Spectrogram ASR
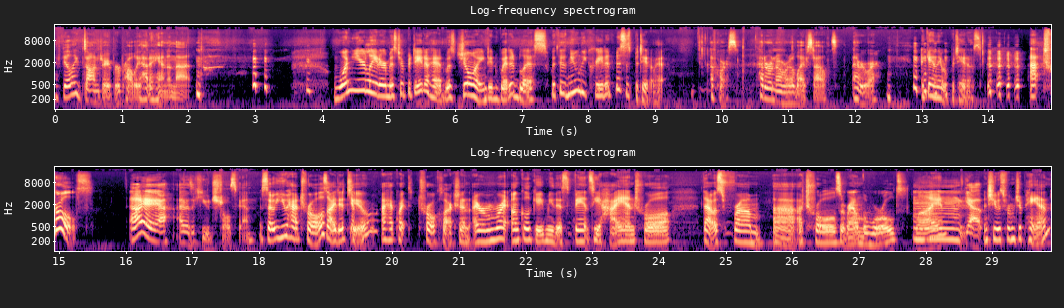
I feel like Don Draper probably had a hand in that. One year later, Mr. Potato Head was joined in wedded bliss with his newly created Mrs. Potato Head. of course. Heteronormative lifestyles everywhere. Again, they were potatoes. Uh, trolls. Oh yeah, yeah. I was a huge Trolls fan. So you had trolls. I did too. I had quite the troll collection. I remember my uncle gave me this fancy high-end troll that was from uh, a Trolls Around the World line, Mm, yeah. and she was from Japan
